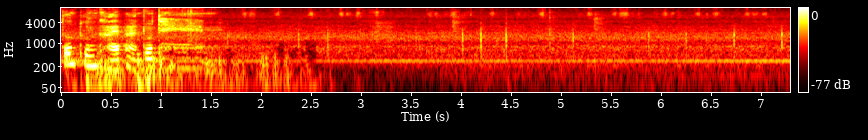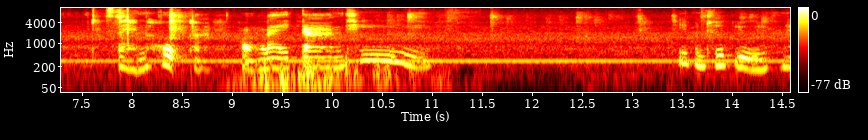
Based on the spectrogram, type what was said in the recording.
ต้นทุนขายผ่านตัวแทน แสนหกค่ะ ของรายการที่ ที่บันทึกอยู่ใน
